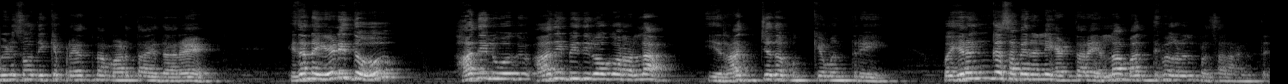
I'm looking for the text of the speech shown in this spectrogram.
ಬೀಳಿಸೋದಕ್ಕೆ ಪ್ರಯತ್ನ ಮಾಡ್ತಾ ಇದ್ದಾರೆ. ಇದನ್ನ ಹೇಳಿದ್ದು ಹಾದಿಲಿ ಹೋಗಿ, ಹಾದಿ ಬೀದಿಲಿ ಹೋಗೋರಲ್ಲ, ಈ ರಾಜ್ಯದ ಮುಖ್ಯಮಂತ್ರಿ. ಬಹಿರಂಗ ಸಭೆಯಲ್ಲಿ ಹೇಳ್ತಾರೆ, ಎಲ್ಲ ಮಾಧ್ಯಮಗಳಲ್ಲಿ ಪ್ರಸಾರ ಆಗುತ್ತೆ.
